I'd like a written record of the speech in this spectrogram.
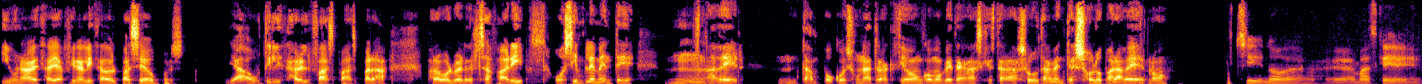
y una vez haya finalizado el paseo, pues ya utilizar el fast pass para, para volver del safari o simplemente, mm, a ver, mm, tampoco es una atracción como que tengas que estar absolutamente solo para ver, ¿no? Sí, no, eh, además que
